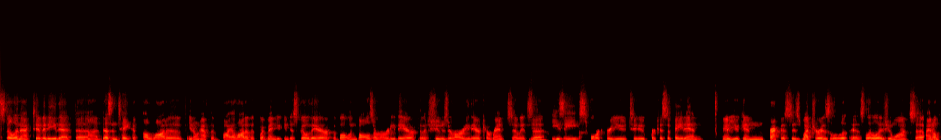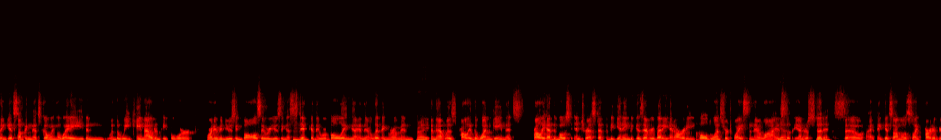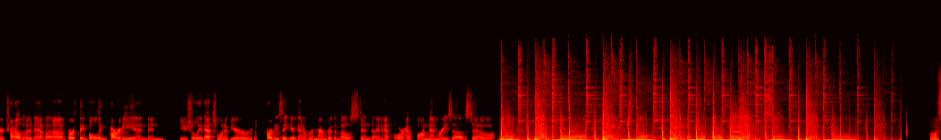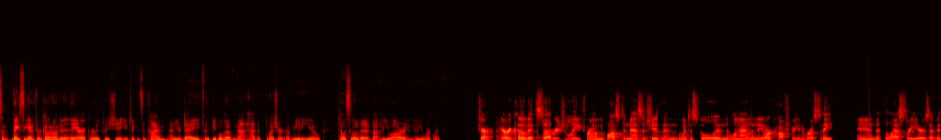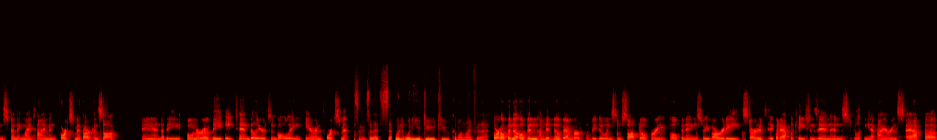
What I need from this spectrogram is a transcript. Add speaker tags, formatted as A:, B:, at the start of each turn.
A: still an activity that uh, doesn't take a lot of, you don't have to buy a lot of equipment. You can just go there. The bowling balls are already there. The shoes are already there to rent. So it's yeah. a easy sport for you to participate in and you can practice as much or as little, as little as you want. So I don't think it's something that's going away. Even when the Wii came out and people were weren't even using balls; they were using a mm-hmm. stick and they were bowling in their living room, and
B: right.
A: and that was probably the one game that's probably had the most interest at the beginning because everybody had already bowled once or twice in their lives, yeah. so they understood mm-hmm. it. So I think it's almost like part of your childhood to have a, a birthday bowling party and and usually that's one of your parties that you're going to remember the most and, and have or have fond memories of so
B: Awesome. Thanks again for coming on today, Erik. Really appreciate you taking some time out of your day. For the people who have not had the pleasure of meeting you, tell us a little bit about who you are and who you work with.
A: Sure. Erik Covitz, uh, originally from Boston, Massachusetts, then went to school in Long Island, New York, Hofstra University. And the last three years, I've been spending my time in Fort Smith, Arkansas, and the owner of the 810 Billiards and Bowling here in Fort Smith.
B: Awesome. And so that's uh, when when do you do to come online for that?
A: We're hoping to open mid-November. We'll be doing some soft opening openings. We've already started to put applications in and looking at hiring staff. Uh,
